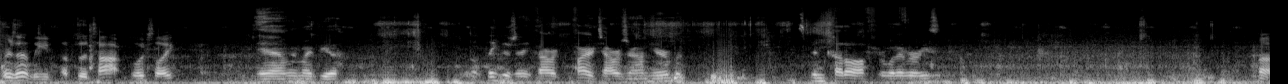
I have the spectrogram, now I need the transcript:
Where's that lead? Up to the top. Looks like. yeah, there might be a. I don't think there's any fire, fire towers around here, but it's been cut off for whatever reason. Huh.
